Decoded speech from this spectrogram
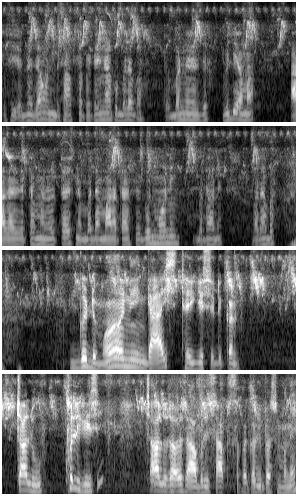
પછી એને જાઉં ને સાફ સફાઈ કરી નાખું, બરાબર? તો બંને જ વિડીયોમાં આગળ તમને બતાવીશ ને બધા મારા તરફથી ગુડ મોર્નિંગ બધાને. બરાબર? ગુડ મોર્નિંગ ગાઈસ થઈ ગઈ છે દુકાન. ચાલુ? ખુલી ગઈ છે? ચાલુ થયો છે આ બધી સાફ સફાઈ કરવી પડશે મને.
